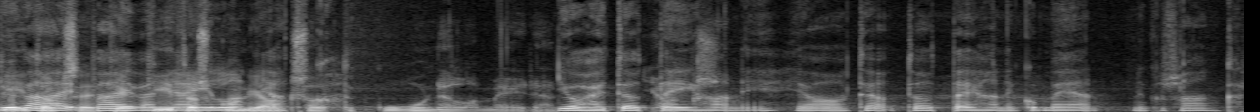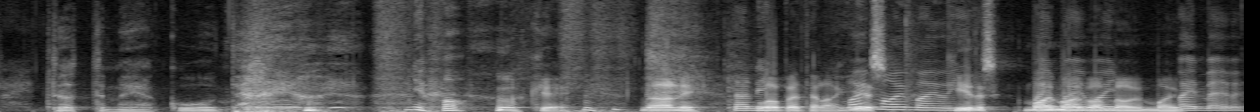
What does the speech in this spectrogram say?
Hyvää kiitokset ja päivän ja kiitos kun illan jatkoa. jaksoitte kuunnella meidän. Joo, hei, te olette jakson. ihania. Joo, te, te olette ihan niinku meidän niinku sankareita. Te olette meidän kuuntelijoita. Joo. Okei, okay. no niin, Noniin. lopetellaan. Moi, Yes. moi, moi, moi. Kiitos. Moi moi moi moi moi. Moi, moi, moi.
